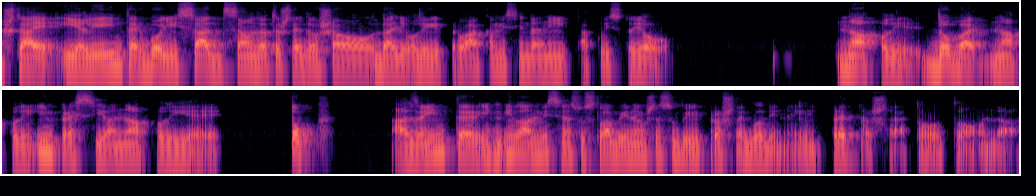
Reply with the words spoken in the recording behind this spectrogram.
šta je, je li Inter bolji sad samo zato što je došao dalje u Ligi prvaka, mislim da nije tako isto i ovo. Napoli je dobar, Napoli je impresivan, Napoli je top, a za Inter i Milan mislim da su slabiji nego što su bili prošle godine ili pretprošle, a to, to onda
